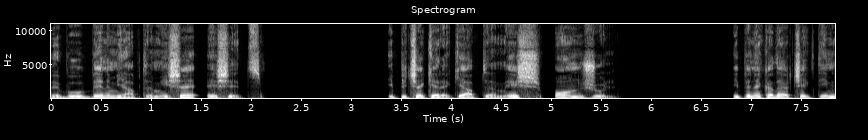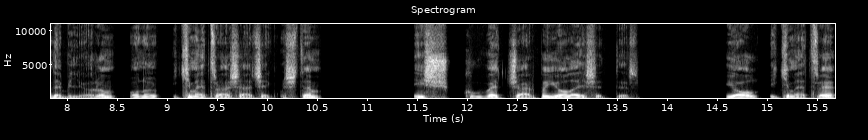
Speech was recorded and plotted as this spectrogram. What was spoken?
Ve bu benim yaptığım işe eşit. İpi çekerek yaptığım iş 10 joule. İpi ne kadar çektiğimi de biliyorum. Onu 2 metre aşağı çekmiştim. İş kuvvet çarpı yola eşittir. Yol 2 metre,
